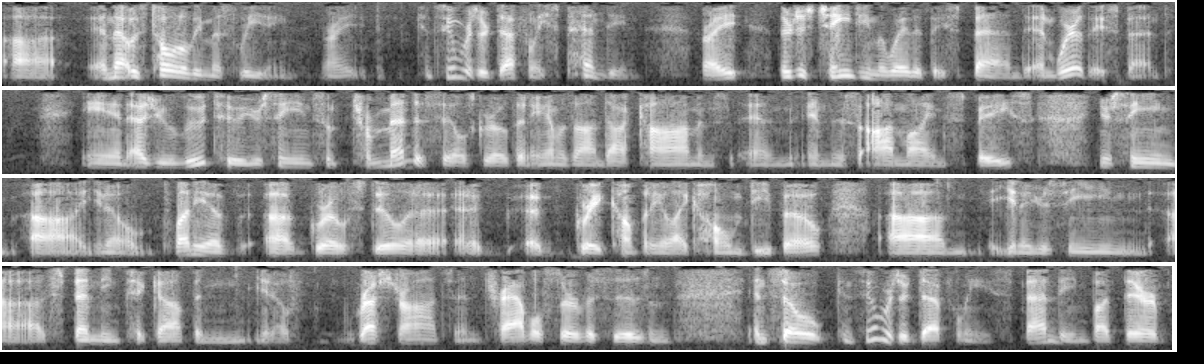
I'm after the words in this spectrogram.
uh, and that was totally misleading. Right? Consumers are definitely spending. Right? They're just changing the way that they spend and where they spend. And as you allude to, you're seeing some tremendous sales growth at Amazon.com and, and in this online space. You're seeing, uh, you know, plenty of uh, growth still at a, at a, a great company like Home Depot. Um, you know, you're seeing uh, spending pick up in, you know, restaurants and travel services, and and so consumers are definitely spending, but they're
